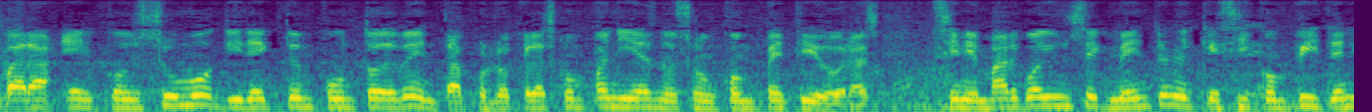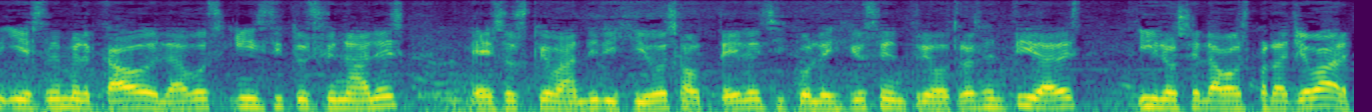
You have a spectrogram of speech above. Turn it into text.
para el consumo directo en punto de venta, por lo que las compañías no son competidoras. Sin embargo, hay un segmento en el que sí compiten y es el mercado de institucionales, esos que van dirigidos a hoteles y colegios, entre otras entidades, y los helados para llevar.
